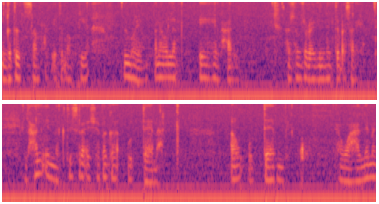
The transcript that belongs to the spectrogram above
نجدد الصفحة دي تبقى مطيع. المهم أنا أقول لك إيه الحل عشان سرعة النت تبقى سريعة. الحل إنك تسرق الشبكة قدامك أو قدام بيتكم. هو هعلمك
